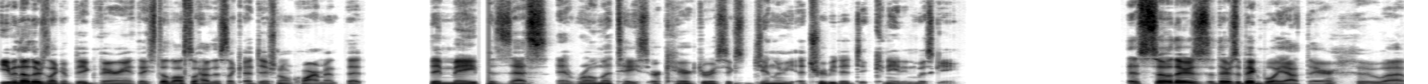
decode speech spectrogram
even though there's like a big variant, they still also have this like additional requirement that they may possess aroma, taste, or characteristics generally attributed to Canadian whiskey. Uh, So there's there's a big boy out there who uh,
